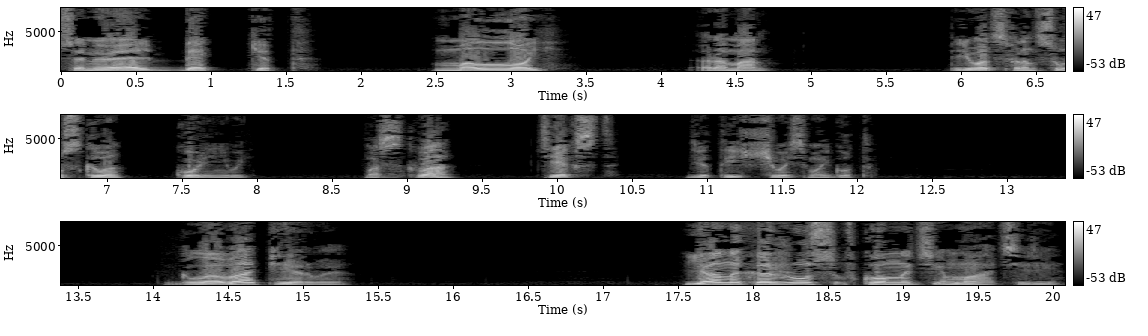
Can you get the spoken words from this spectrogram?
Сэмюэль Беккет. Малой. Роман. Перевод с французского Кореневой. Москва. Текст. 2008 год. Глава первая. Я нахожусь в комнате матери.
